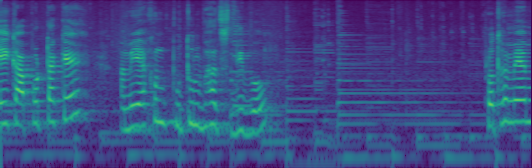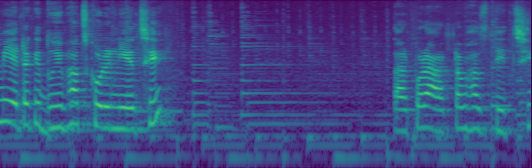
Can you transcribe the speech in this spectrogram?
এই কাপড়টাকে আমি এখন পুতুল ভাজ দিব। প্রথমে আমি এটাকে দুই ভাজ করে নিয়েছি। তারপরে আরেকটা ভাঁজ দিচ্ছি।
